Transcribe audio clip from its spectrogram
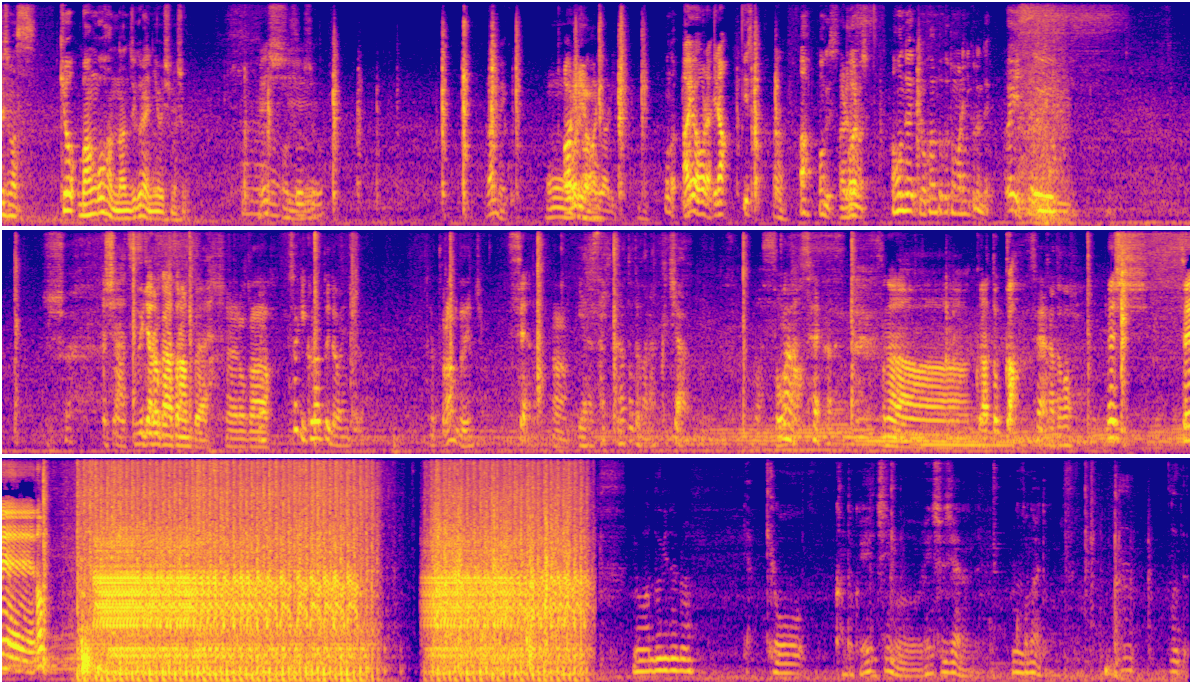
失礼します。今日晩ご飯何時ぐらいに用意しましょう？よしラーメン行こありおーありやありありあいやほらいらん。いいですか？うん。あ OK です。ありがとうございます。わかりましたあほんで今日監督泊まりに来るんで。うい。っすよっしゃ続きやろうかトランプ。やろうか。さっき食らっといた方がいいんちゃトランプでいいんちせやな。ゃういやさっき食らっといたかな口あまあそううか。まあそうやなそんなら食らっとくか。そうやな。とこよしせーの。いや今日監督 A チーム練習試合なんで来ないと思いますなんで？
